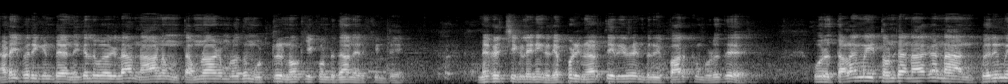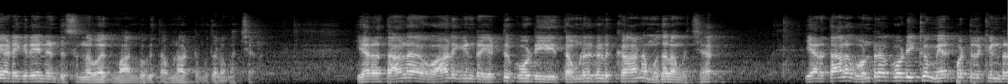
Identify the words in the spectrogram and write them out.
நடைபெறுகின்ற நிகழ்வுகளெல்லாம் நானும் தமிழ்நாடு முழுவதும் உற்று நோக்கி கொண்டு தான் இருக்கின்றேன். நிகழ்ச்சிகளை நீங்கள் எப்படி நடத்துகிறீர்கள் என்று பார்க்கும் பொழுது ஒரு தலைமை தொண்டனாக நான் பெருமை அடைகிறேன் என்று சொன்னவர் மாண்புகு தமிழ்நாட்டு முதலமைச்சர். ஏறத்தாழ வாழுகின்ற எட்டு கோடி தமிழர்களுக்கான முதலமைச்சர். ஏறத்தாழ ஒன்றரை கோடிக்கும் மேற்பட்டிருக்கின்ற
